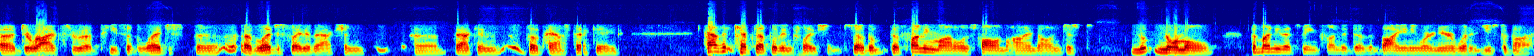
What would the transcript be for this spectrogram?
uh, derived through a piece of, legis- uh, of legislative action uh, back in the past decade, hasn't kept up with inflation. So the, the funding model has fallen behind on just n- normal. The money that's being funded doesn't buy anywhere near what it used to buy,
